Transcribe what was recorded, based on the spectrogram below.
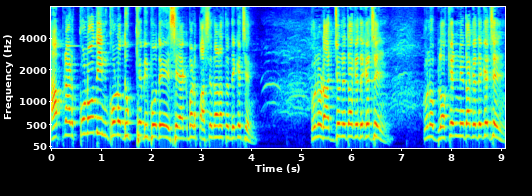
আপনার কোনো দিন কোনো দুঃখে বিপদে এসে একবার পাশে দাঁড়াতে দেখেছেন? কোনো রাজ্য নেতাকে দেখেছেন? কোনো ব্লকের নেতাকে দেখেছেন?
